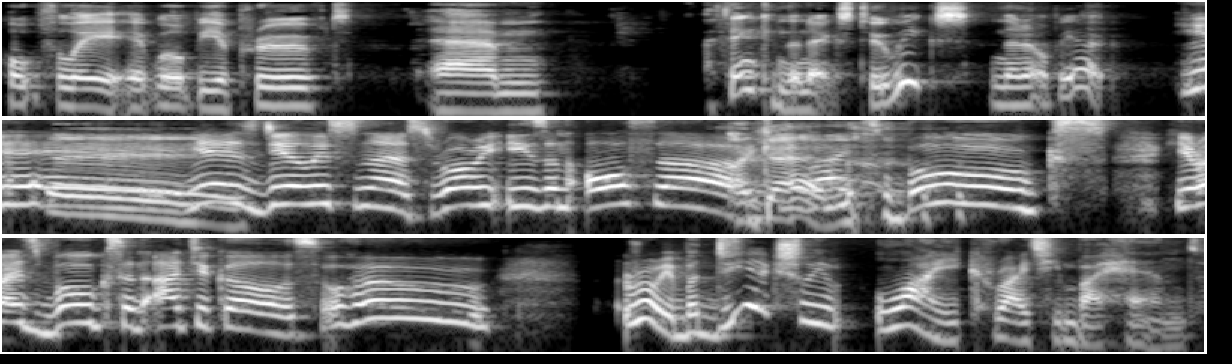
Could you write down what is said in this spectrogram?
hopefully it will be approved. Um, I think in the next two weeks, and then it'll be out. Yay! Yes, dear listeners, Rory is an author. Again. He writes books. he writes books and articles. Woohoo! Rory, but do you actually like writing by hand?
